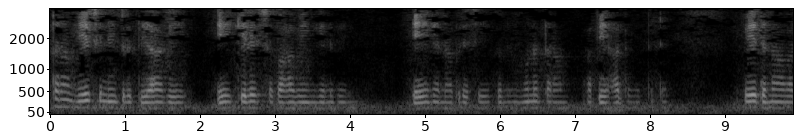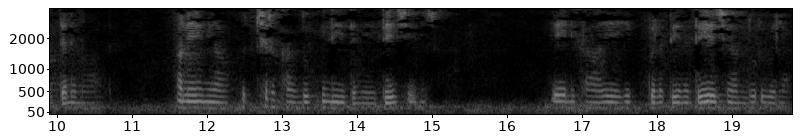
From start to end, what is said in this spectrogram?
තරම් වේශනය කරතයාගේ ඒ කෙලෙස් ස්වභාවයෙන් ගෙනදන්න ඒ ගැන අපිට සේකන මොන තරම් අපේ හදවතට වේදනාවත් දැනෙනවාද? අනේමයා උච්චර කල් දුක්විඳීතනේ දේශය නිසා? ඒ නිසා ඒ හිත්වල තියෙන දේශයන් දුරු වෙලා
